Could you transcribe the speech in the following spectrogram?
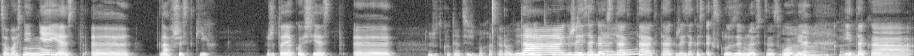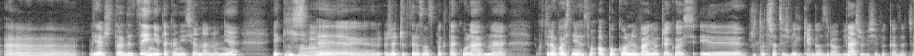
co właśnie nie jest dla wszystkich. Że to jakoś jest, y, Że tylko to jacyś bohaterowie Tak, że jest jakaś, tak, mają? tak, tak, że jest jakaś ekskluzywność w tym słowie. A, okej. I taka, e, wiesz, tradycyjnie taka niesiona, no nie? Jakieś Mhm. e, rzeczy, które są spektakularne, które właśnie są o pokonywaniu czegoś. e, Że to trzeba coś wielkiego zrobić, Tak. żeby się wykazać tak,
